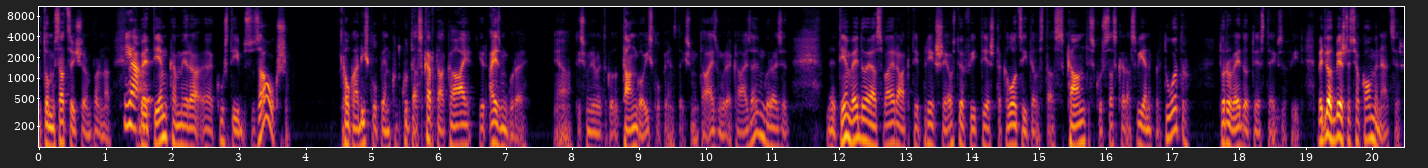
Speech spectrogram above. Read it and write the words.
Par to mēs atsevišķi varam parunāt. Jā. Bet tiem, kam ir uh, kustības uz augšu, kaut kāda izklupiena, kur, kur tā skartā kāja ir aizmugurē, Jā, tiksim, ir kaut kāda tango izklupiens, teiksim, tā aizmugurē, kā aiz aizmugurē. Tiem veidojās vairāk tie priekšējie osteofīti, tieši tā kā locītavas tās kantes, kuras saskarās viena pret otru. Tur var veidoties tie egzofīti. Bet ļoti bieži tas jau kombinēts ir.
